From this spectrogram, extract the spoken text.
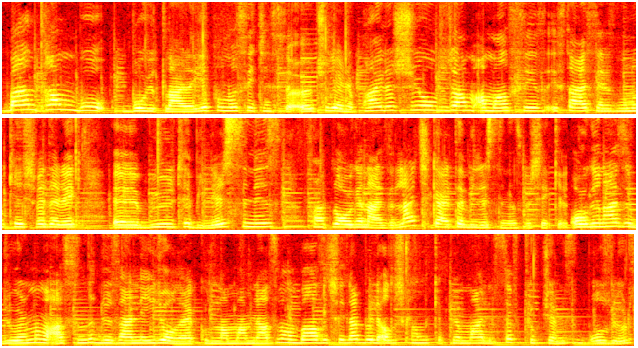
Ben tam bu boyutlarda yapılması için size ölçülerini paylaşıyor olacağım ama siz isterseniz bunu keşfederek e, büyütebilirsiniz farklı organizer'lar çıkartabilirsiniz bu şekilde. Organizer diyorum ama aslında düzenleyici olarak kullanmam lazım ama bazı şeyler böyle alışkanlık yapıyor maalesef. Türkçemizi bozuyoruz.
